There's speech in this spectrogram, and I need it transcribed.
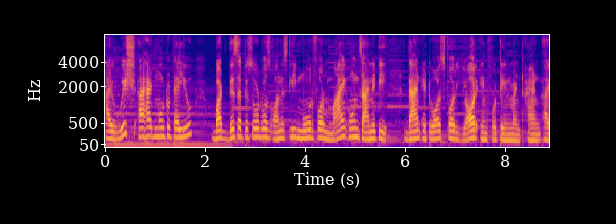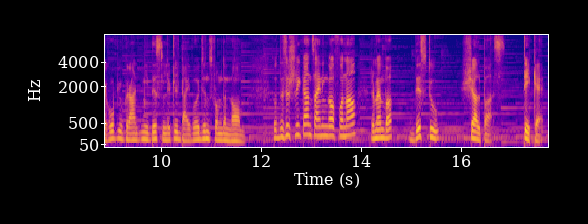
I wish I had more to tell you, but this episode was honestly more for my own sanity than it was for your infotainment, and I hope you grant me this little divergence from the norm. So, this is Shrikant signing off for now. Remember, this too shall pass. Take care.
